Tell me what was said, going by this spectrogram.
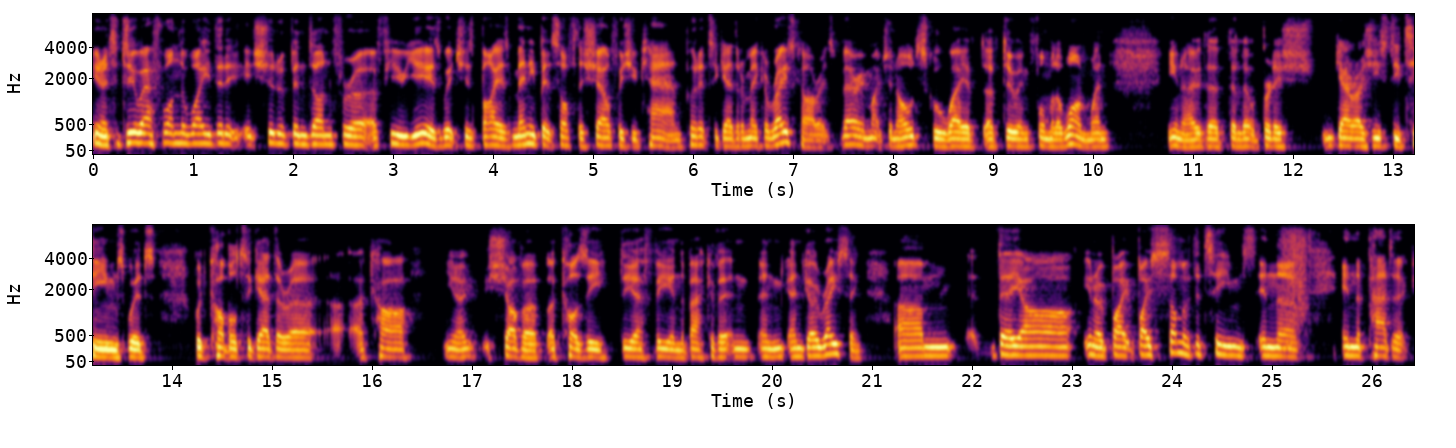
you know, to do F1 the way that it, it should have been done for a, a few years, which is buy as many bits off the shelf as you can, put it together, and make a race car. It's very much an old school way of, of doing Formula One when, you know, the, the little British garagisti teams would would cobble together a a car. You know, shove a, a COSI DFV in the back of it and, and, and go racing. Um, they are, you know, by, by some of the teams in the in the paddock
